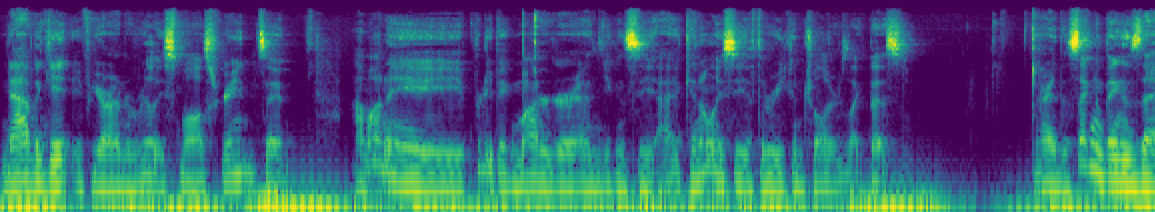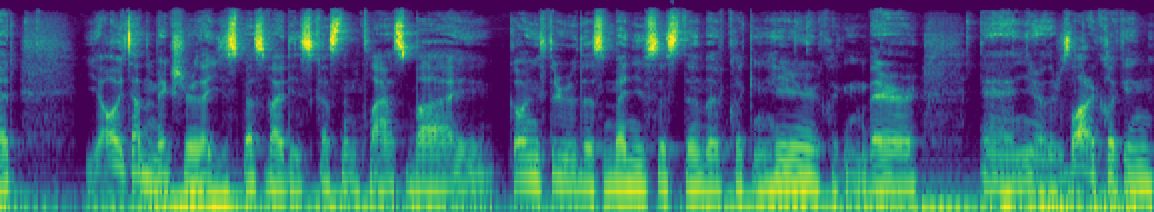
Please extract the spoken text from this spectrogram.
navigate if you're on a really small screen. So I'm on a pretty big monitor and you can see I can only see three controllers like this. All right, the second thing is that you always have to make sure that you specify these custom class by going through this menu system of clicking here, clicking there, and you know there's a lot of clicking.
